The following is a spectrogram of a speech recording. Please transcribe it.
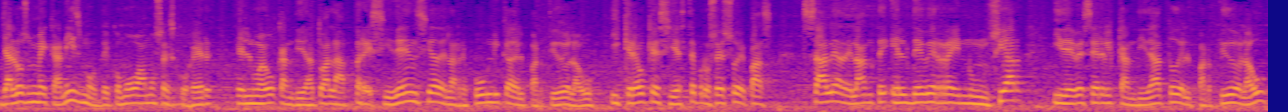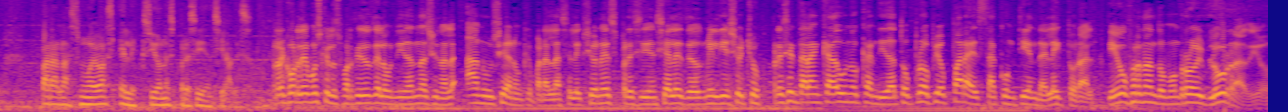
ya los mecanismos de cómo vamos a escoger el nuevo candidato a la presidencia de la República del partido de la U. Y creo que si este proceso de paz sale adelante, él debe renunciar y debe ser el candidato del partido de la U para las nuevas elecciones presidenciales. Recordemos que los partidos de la Unidad Nacional anunciaron que para las elecciones presidenciales de 2018 presentarán cada uno candidato propio para esta contienda electoral. Diego Fernando Monroy, Blue Radio.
